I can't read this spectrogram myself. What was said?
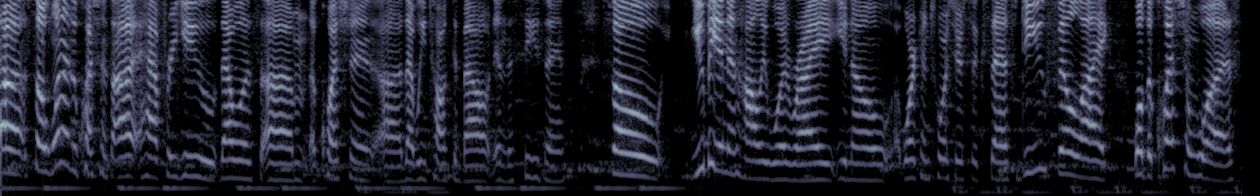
Uh, so one of the questions I have for you that was um, a question uh, that we talked about in the season. So you being in Hollywood, right? You know, working towards your success. Do you feel like? Well, the question was,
